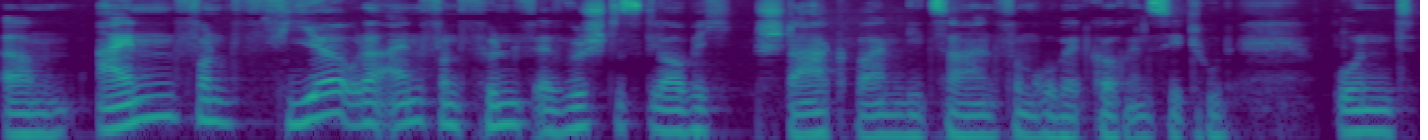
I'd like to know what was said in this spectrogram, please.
Ähm, einen von vier oder einen von fünf erwischt es, glaube ich, stark, waren die Zahlen vom Robert-Koch-Institut. Und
